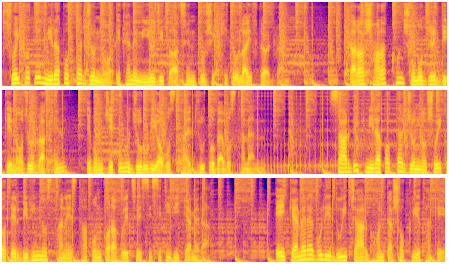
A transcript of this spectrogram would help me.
সৈকতের নিরাপত্তার জন্য এখানে নিয়োজিত আছেন প্রশিক্ষিত লাইফগার্ডরা। তারা সারাক্ষণ সমুদ্রের দিকে নজর রাখেন এবং যে কোনো জরুরি অবস্থায় দ্রুত ব্যবস্থা নেন। সার্বিক নিরাপত্তার জন্য সৈকতের বিভিন্ন স্থানে স্থাপন করা হয়েছে সিসিটিভি ক্যামেরা। এই ক্যামেরাগুলি দুই চার ঘণ্টা সক্রিয় থাকে।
